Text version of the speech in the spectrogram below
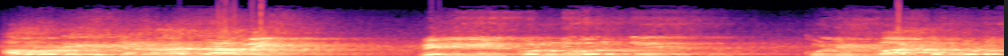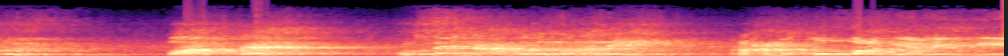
அவருடைய ஜனாசாவை வெளியில் கொண்டு வந்து குளிப்பாட்டும் பொழுது பார்த்த ஹுசைன் அகமது மதனி ரஹமத்துல்லாஹி அழகி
